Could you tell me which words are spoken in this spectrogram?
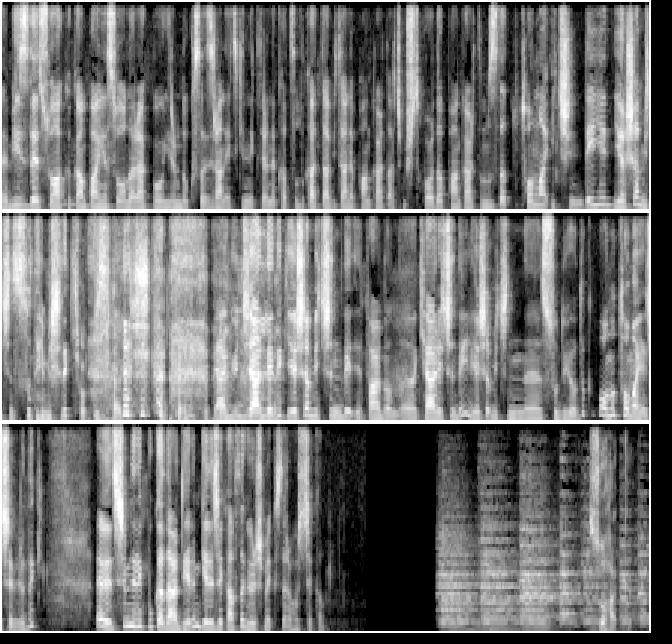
E, biz de Su Hakkı kampanyası olarak bu 29 Haziran etkinliklerine katıldık. Hatta bir tane pankart açmıştık orada. Pankartımızda Toma için değil yaşam için su demiştik. Çok güzelmiş. Yani güncelledik yaşam için de, pardon e, kar için değil yaşam için e, su diyorduk. Onu Toma'ya çevirdik. Evet şimdilik bu kadar diyelim. Gelecek hafta görüşmek üzere. Hoşçakalın. Su hakkı.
